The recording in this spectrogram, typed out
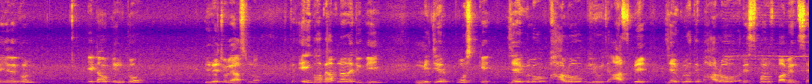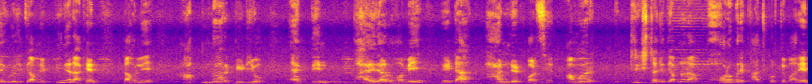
এই যে দেখুন, এটাও কিন্তু পিনে চলে আসলো। তো এইভাবে আপনারা যদি নিজের পোস্টকে যেগুলো ভালো ভিউজ আসবে, যেগুলোতে ভালো রেসপন্স পাবেন, সেগুলো যদি আপনি পিনে রাখেন, তাহলে আপনার ভিডিও একদিন ভাইরাল হবে, এটা হান্ড্রেড পারসেন্ট আমার ট্রিক্সটা যদি আপনারা ফলো করে কাজ করতে পারেন,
